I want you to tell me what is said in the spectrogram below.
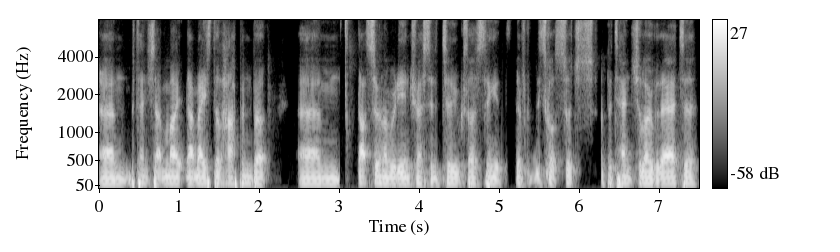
um, potentially that might that may still happen. But um, that's something I'm really interested in too because I just think it, it's got such a potential over there to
